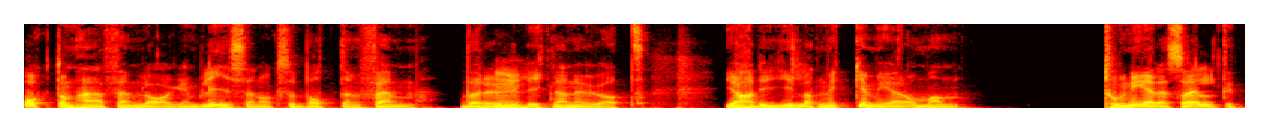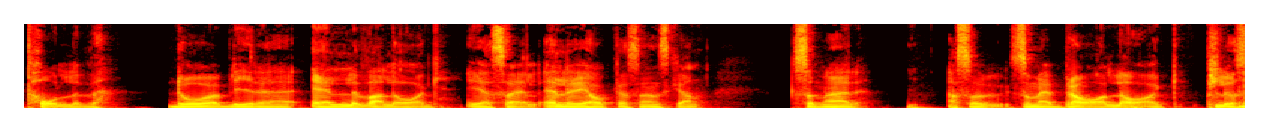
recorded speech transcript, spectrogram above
och de här fem lagen blir sen också botten fem. Börjar det Mm. likna nu att jag hade gillat mycket mer om man tog ner SHL till 12. Då blir det 11 lag i SHL, eller i Hockeysvenskan, som är, alltså, som är bra lag. Plus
